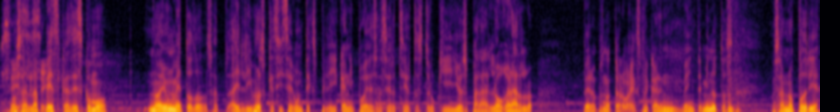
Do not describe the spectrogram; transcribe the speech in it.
Sí, o sea, sí, la sí. pescas, es como, no hay un método, o sea, hay libros que sí según te explican y puedes hacer ciertos truquillos para lograrlo, pero pues no te lo voy a explicar en 20 minutos. o sea, no podría.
